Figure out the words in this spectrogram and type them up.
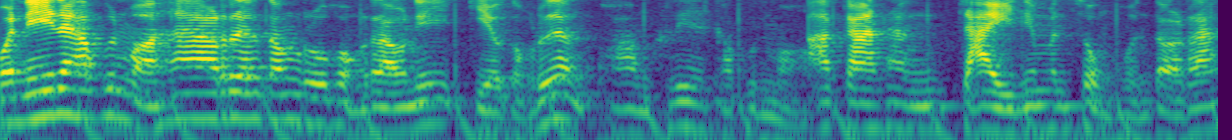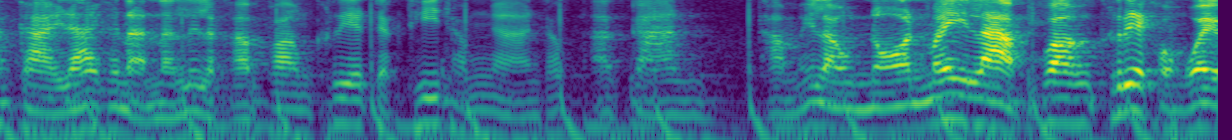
วันนี้นะครับคุณหมอ 5 เรื่องต้องรู้ของเรานี่เกี่ยวกับเรื่องความเครียดครับคุณหมอ อาการทางใจเนี่ยมันส่งผลต่อร่างกายได้ขนาดนั้นเลยเหรอครับ ความเครียดจากที่ทำงานครับ อาการทำให้เรานอนไม่หลับความเครียดของวัย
